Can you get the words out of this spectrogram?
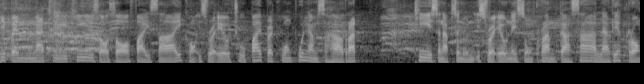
นี่เป็นนาทีที่สสฝ่ายซ้ายของอิสราเอลชูป้ายประท้วงผู้นำสหรัฐ ที่สนับสนุนอิสราเอลในสงครามกาซาและเรียกร้อง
